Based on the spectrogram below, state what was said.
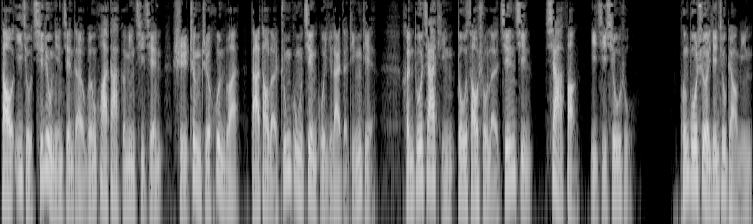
到一九七六年间的文化大革命期间，使政治混乱达到了中共建国以来的顶点，很多家庭都遭受了监禁、下放以及羞辱。彭博社研究表明，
